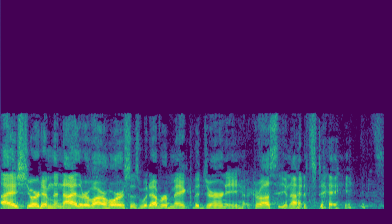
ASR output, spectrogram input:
I assured him that neither of our horses would ever make the journey across the United States.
